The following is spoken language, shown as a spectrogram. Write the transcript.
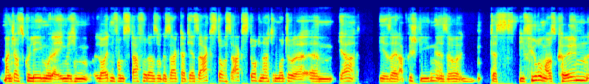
Mannschaftskollegen oder irgendwelchen Leuten vom Staff oder so gesagt hat, ja, sag's doch, sag's doch, nach dem Motto, äh, ähm, ja, ihr seid abgestiegen. Also das, die Führung aus Köln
